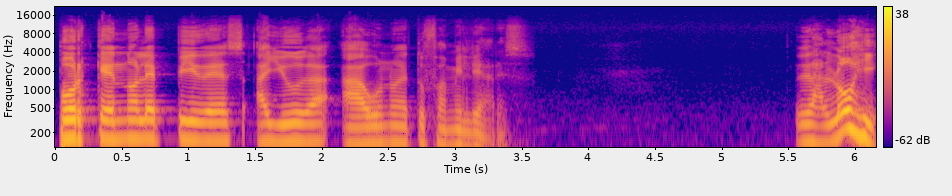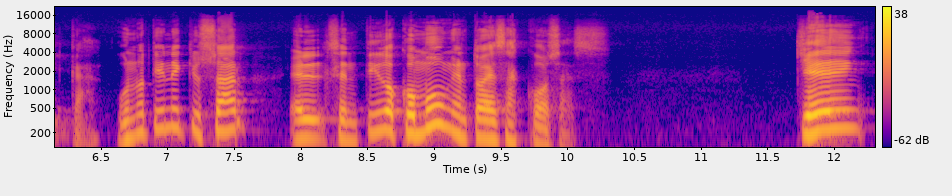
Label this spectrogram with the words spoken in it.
¿por qué no le pides ayuda a uno de tus familiares? La lógica, uno tiene que usar el sentido común en todas esas cosas. ¿Quién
